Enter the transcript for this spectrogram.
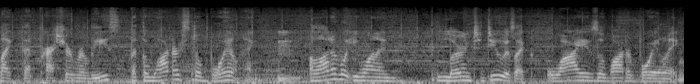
like the pressure release, but the water's still boiling. Hmm. A lot of what you want to learn to do is like, why is the water boiling?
